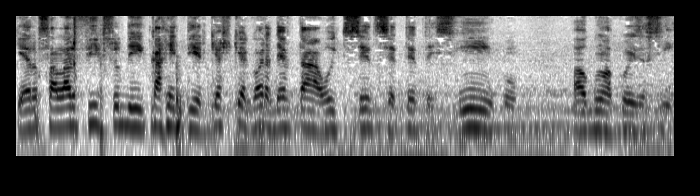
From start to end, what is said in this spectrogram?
que era o salário fixo de carreteiro, que acho que agora deve estar tá 875, alguma coisa assim.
